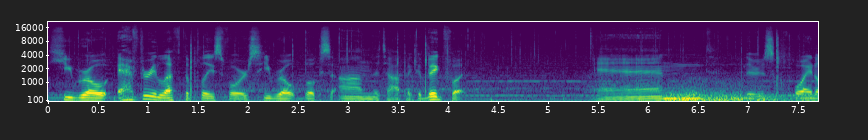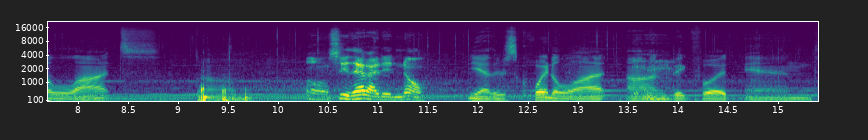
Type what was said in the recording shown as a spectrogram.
he wrote after he left the police force. He wrote books on the topic of Bigfoot, and there's quite a lot. Um, Oh, see that I didn't know. yeah, there's quite a lot on Bigfoot, and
